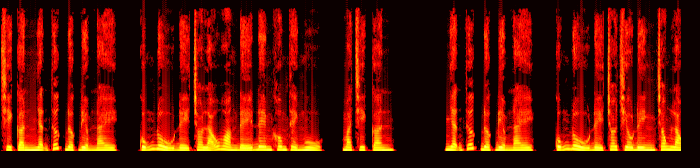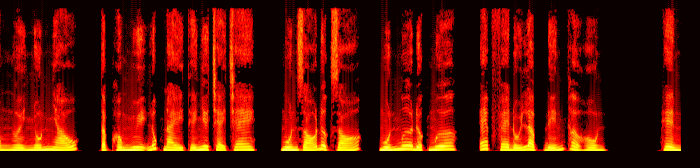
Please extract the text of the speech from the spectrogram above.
chỉ cần nhận thức được điểm này, cũng đủ để cho lão hoàng đế đêm không thể ngủ, mà chỉ cần nhận thức được điểm này, cũng đủ để cho triều đình trong lòng người nhốn nháo, tập hồng nhụy lúc này thế như trẻ tre, muốn gió được gió, muốn mưa được mưa, ép phe đối lập đến thở hồn. Hền,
